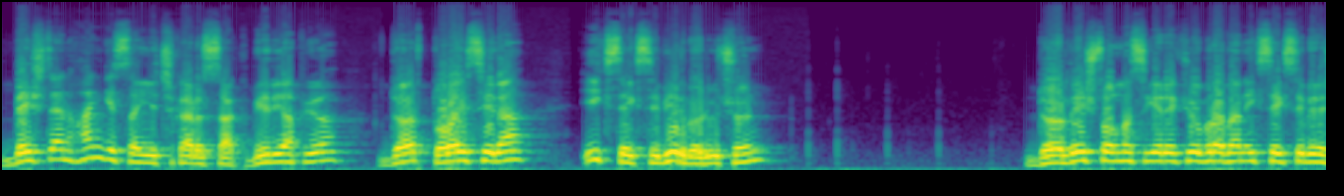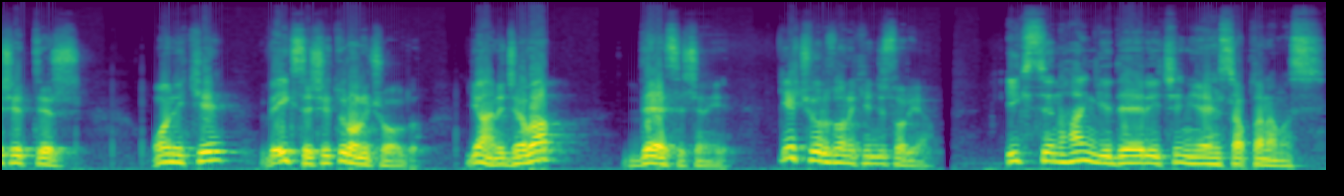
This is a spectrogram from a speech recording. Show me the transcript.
5'ten hangi sayıyı çıkarırsak 1 yapıyor? 4. Dolayısıyla x eksi 1 bölü 3'ün 4'e eşit olması gerekiyor. Buradan x eksi 1 eşittir 12 ve x eşittir 13 oldu. Yani cevap D seçeneği. Geçiyoruz 12. soruya. x'in hangi değeri için y hesaplanamaz?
